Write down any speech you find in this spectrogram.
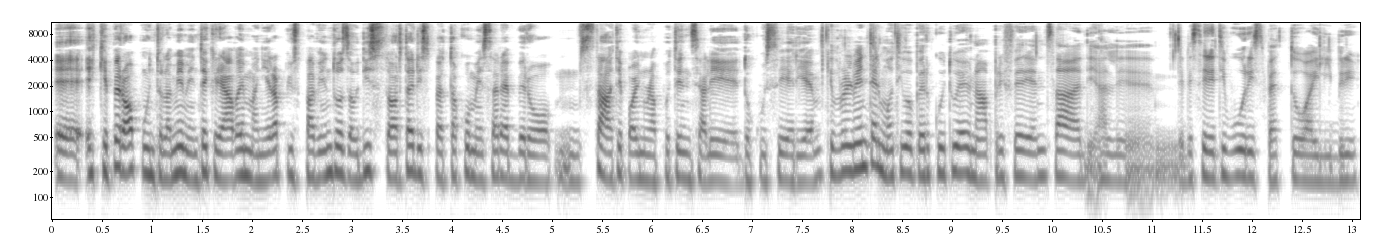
eh, e che però appunto la mia mente creava in maniera più spaventosa o distorta rispetto a come sarebbero mh, state poi in una potenziale docuserie. Che probabilmente è il motivo per cui tu hai una preferenza di, alle, delle serie tv rispetto ai libri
